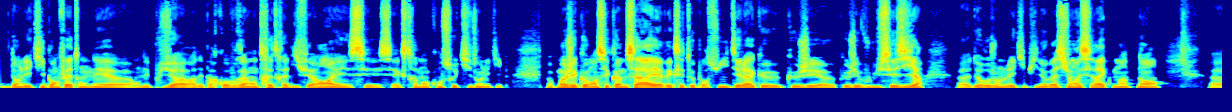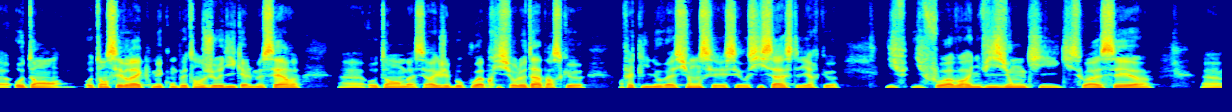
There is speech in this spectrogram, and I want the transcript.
dans l'équipe en fait, on est euh, on est plusieurs à avoir des parcours vraiment très très différents et c'est extrêmement constructif dans l'équipe. Donc moi j'ai commencé comme ça et avec cette opportunité là que que j'ai euh, que j'ai voulu saisir de rejoindre l'équipe innovation. Et c'est vrai que maintenant autant c'est vrai que mes compétences juridiques elles me servent. Autant bah, c'est vrai que j'ai beaucoup appris sur le tas parce que en fait l'innovation c'est aussi ça, c'est-à-dire que il, faut avoir une vision qui, soit assez euh, euh,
